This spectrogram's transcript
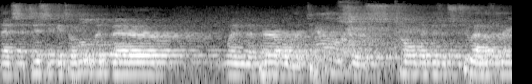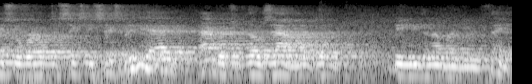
That statistic gets a little bit better when the parable of the talents is told because it's two out of three, so we're up to 66. But if you add, average those out, it would be the number you think.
